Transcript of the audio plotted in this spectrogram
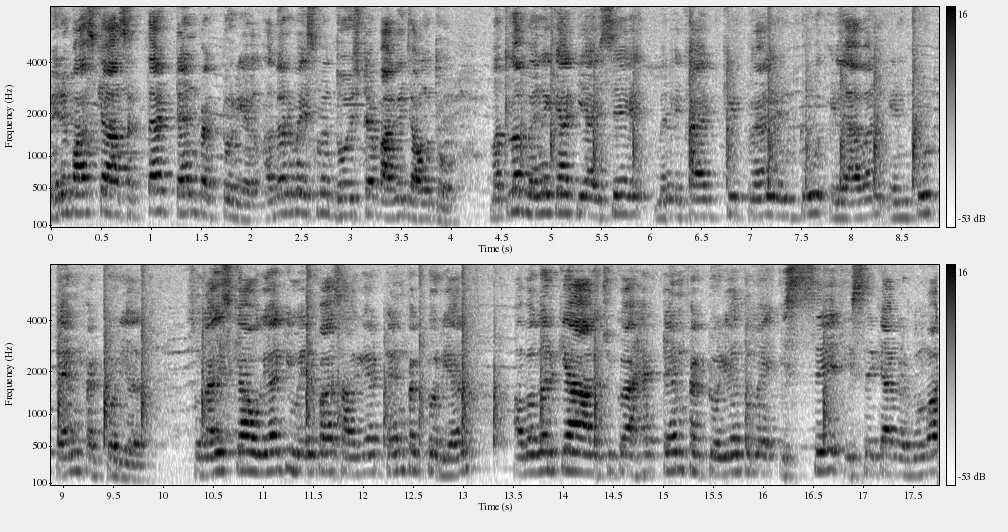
मेरे पास क्या आ सकता है? टेन फैक्टोरियल अगर मैं इसमें दो स्टेप आगे जाऊँ तो। मतलब मैंने क्या किया? इसे मैंने लिखा है कि twelve into eleven into ten factorial so guys क्या हो गया कि मेरे पास आ गया टेन फैक्टोरियल अब अगर क्या आ चुका है टेन फैक्टोरियल तो मैं इससे इससे क्या कर दूँगा?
